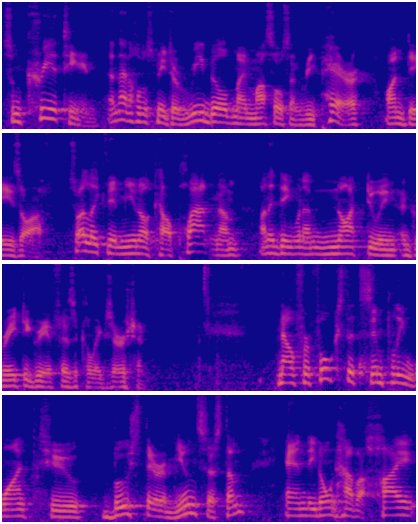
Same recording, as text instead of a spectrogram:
some creatine, and that helps me to rebuild my muscles and repair on days off. So I like the Immunocal Platinum on a day when I'm not doing a great degree of physical exertion. Now, for folks that simply want to boost their immune system and they don't have a high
